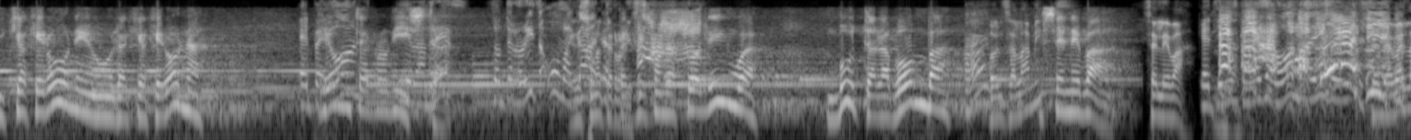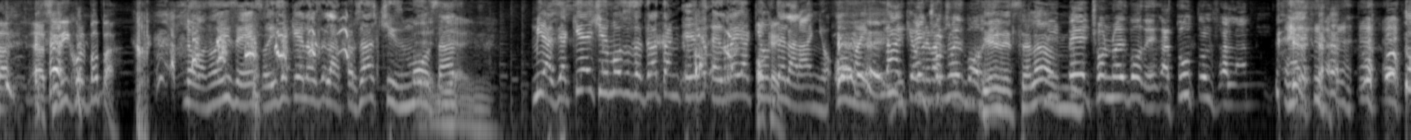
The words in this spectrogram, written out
Il chiacchierone o la chiacchierona El pelón. un terrorista. Y el Andrés. Son terroristas. Oh my Eres God. una terrorista. perché con la sua lingua butta la bomba Ah, todo el salami e se ne va. se le va. Que tienes cabeza bomba, dice. Se le va la- Así dijo el Papa. No, no dice eso. Dice que los- las personas chismosas. Eh, Mira, si aquí de chismosos se tratan, el, el rey aquí Ok. un telaraño. Oh my God, Mi qué hombre pecho no es. Y el bodega. salami. Mi pecho no es bodega. Tú, tú el salami. Tú,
